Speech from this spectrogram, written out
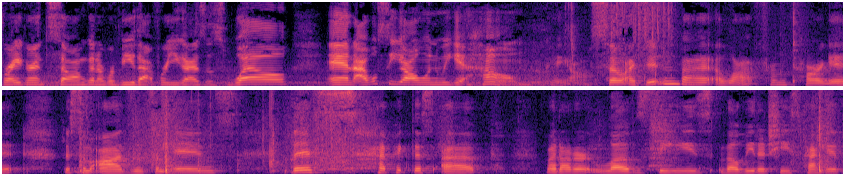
fragrance so i'm gonna review that for you guys as well and i will see y'all when we get home okay y'all so i didn't buy a lot from target just some odds and some ends this I picked this up. My daughter loves these Velveeta cheese packets.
